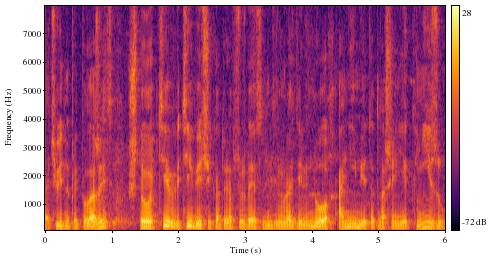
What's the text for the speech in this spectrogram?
очевидно предположить, что те, те вещи, которые обсуждаются в недельном разделе Ноах, они имеют отношение к низу,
